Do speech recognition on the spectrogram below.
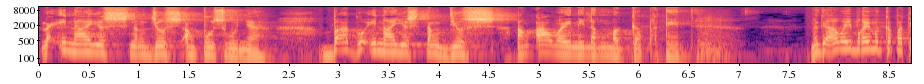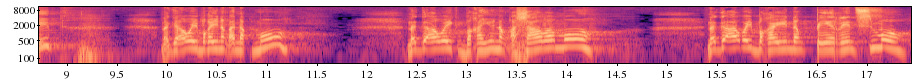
na inayos ng Diyos ang puso niya bago inayos ng Diyos ang away nilang magkapatid. Nag-aaway ba kayo magkapatid? Nag-aaway ba kayo ng anak mo? Nag-aaway ba kayo ng asawa mo? Nag-aaway ba kayo ng parents mo?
